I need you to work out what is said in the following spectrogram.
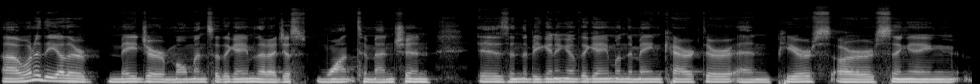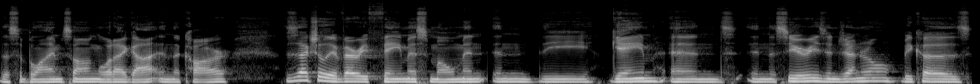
Uh, one of the other major moments of the game that I just want to mention is in the beginning of the game when the main character and Pierce are singing the Sublime song, What I Got in the Car. This is actually a very famous moment in the game and in the series in general because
